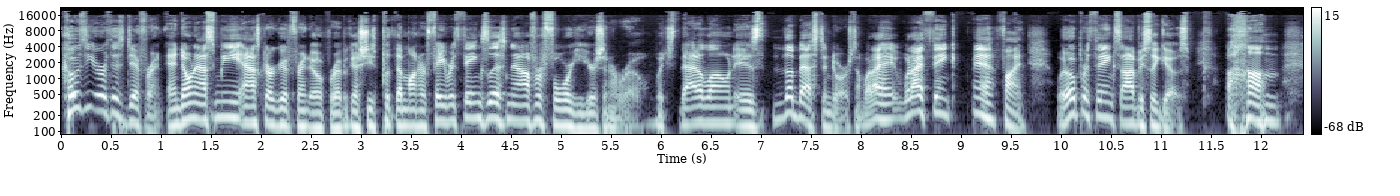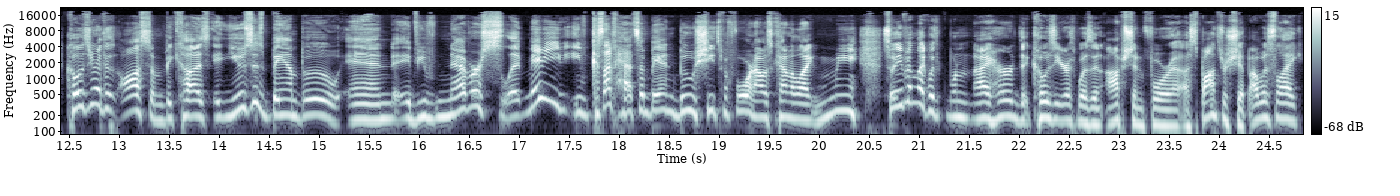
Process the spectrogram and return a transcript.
Cozy Earth is different. And don't ask me, ask our good friend Oprah because she's put them on her favorite things list now for four years in a row, which that alone is the best endorsement. What I what I think, eh, fine. What Oprah thinks obviously goes. Um, Cozy Earth is awesome because it uses bamboo. And if you've never slept, maybe because I've had some bamboo sheets before and I was kind of like, me. So even like with when I heard that Cozy Earth was an option for a, a sponsorship, I was like,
